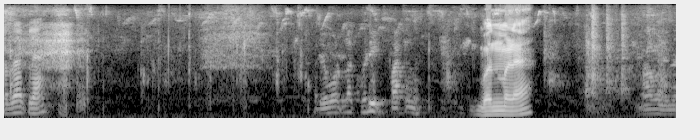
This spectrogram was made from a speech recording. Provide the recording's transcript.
ಅದಾಕ್ಲ ಪಾಟನ ಬಂದ ಮಳೆ? ಮಾವಣ್ಣ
